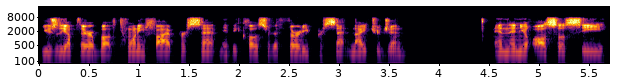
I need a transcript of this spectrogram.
usually up there above 25%, maybe closer to 30% nitrogen. And then you'll also see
